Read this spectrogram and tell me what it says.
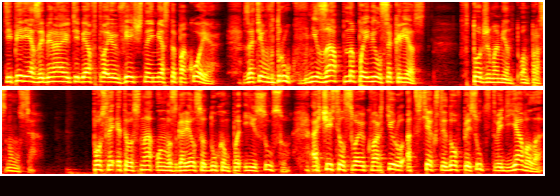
теперь я забираю тебя в твое вечное место покоя». Затем вдруг внезапно появился крест. В тот же момент он проснулся. После этого сна он возгорелся духом по Иисусу, очистил свою квартиру от всех следов присутствия дьявола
